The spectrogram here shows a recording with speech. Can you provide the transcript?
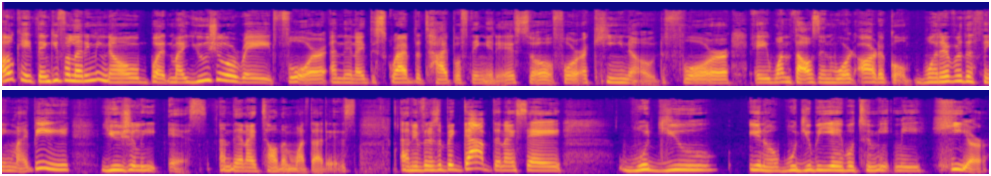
Okay, thank you for letting me know. But my usual rate for, and then I describe the type of thing it is. So for a keynote, for a 1000 word article, whatever the thing might be, usually is. And then I tell them what that is. And if there's a big gap, then I say, would you, you know, would you be able to meet me here?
